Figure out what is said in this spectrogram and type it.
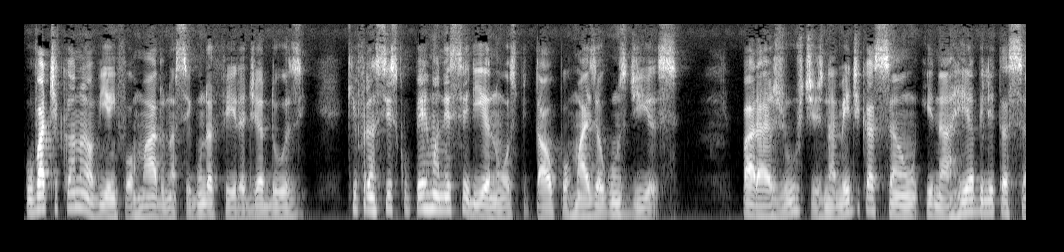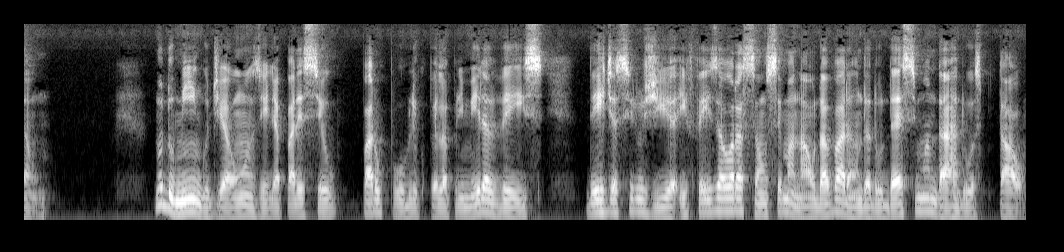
O Vaticano havia informado na segunda-feira, dia 12, que Francisco permaneceria no hospital por mais alguns dias, para ajustes na medicação e na reabilitação. No domingo, dia 11, ele apareceu para o público pela primeira vez desde a cirurgia e fez a oração semanal da varanda do décimo andar do hospital.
